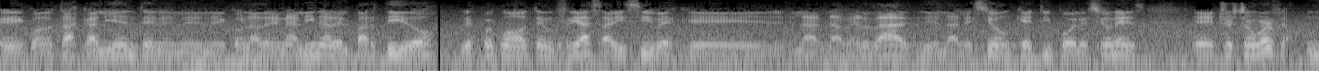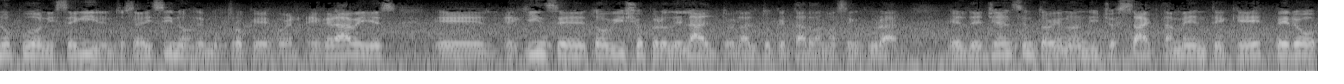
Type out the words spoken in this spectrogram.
eh, cuando estás caliente con la adrenalina del partido. Después cuando te enfrías, ahí sí ves que la, verdad de la lesión, qué tipo de lesión es. Eh, Tristan Wirth no pudo ni seguir, entonces ahí sí nos demostró que es, grave y es eh, el 15 de tobillo, pero del alto, el alto que tarda más en curar. El de Jensen todavía no han dicho exactamente qué es, pero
